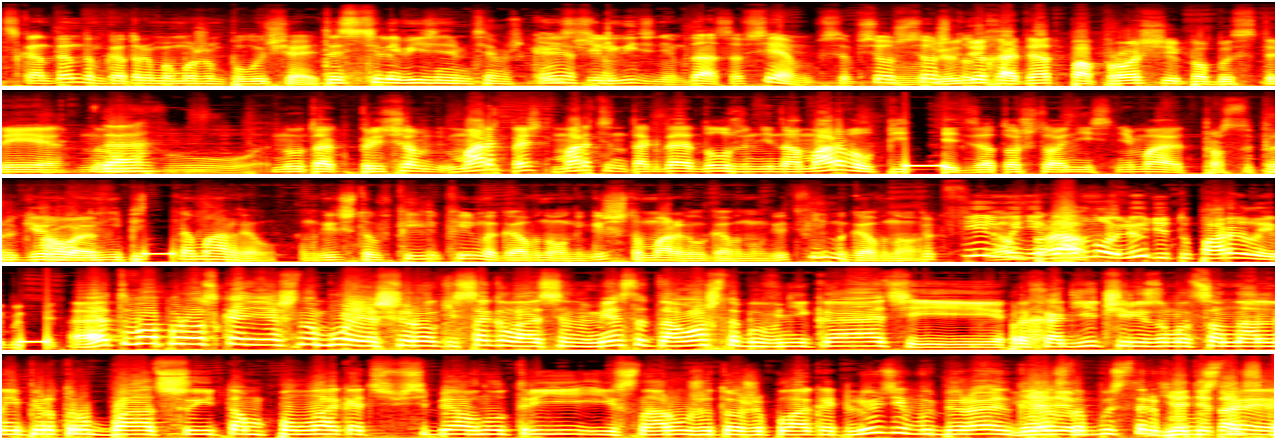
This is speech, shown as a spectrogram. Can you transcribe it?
с контентом, который мы можем получать. Да с телевидением тем же, И с конечно. телевидением, да, совсем. Все, все, все, Люди хотят попроще и побыстрее. Ну, Да. Вот. Ну так, причем Мар... понимаешь, Мартин тогда должен не на Марвел пи***ть за то, что они снимают про А супергероев. он не пиздит на Марвел. Он говорит, что фи- фильмы говно. Он не говорит, что Марвел говно. Он говорит, фильмы говно. Так фильмы И не прав. говно, люди тупорылые, блядь. Это вопрос, конечно, более широкий, согласен. Вместо того, чтобы вникать и проходить через эмоциональные пертурбации, там плакать в себя внутри и снаружи тоже плакать, люди выбирают гораздо тебе- быстро, я тебе так быстрее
